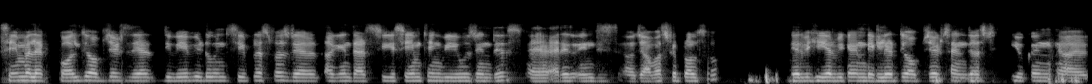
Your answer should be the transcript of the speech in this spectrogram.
same way like all the objects there the way we do in c++ there again that's the same thing we use in this uh, in this uh, javascript also. There we here we can declare the objects and just you can uh,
